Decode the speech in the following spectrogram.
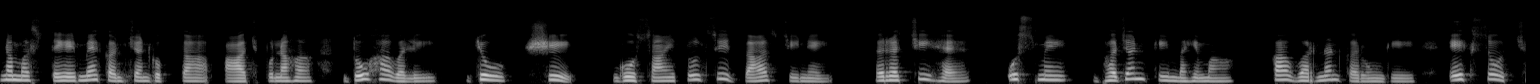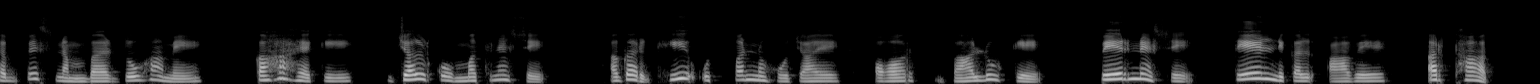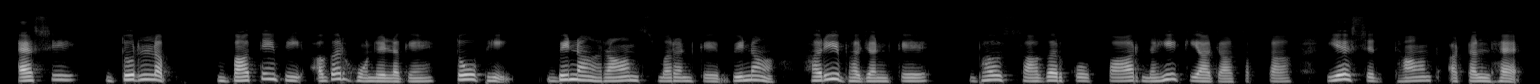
नमस्ते, मैं कंचन गुप्ता, आज पुनः दोहावली, जो श्री गोसाई तुलसीदास जी ने रची है, उसमें भजन की महिमा का वर्णन करूँगी। 126 नंबर दोहा में कहा है कि जल को मथने से अगर घी उत्पन्न हो जाए और बालू के पेरने से तेल निकल आवे अर्थात ऐसी दुर्लभ बातें भी अगर होने लगें तो भी बिना राम स्मरण के, बिना हरि भजन के भव सागर को पार नहीं किया जा सकता, ये सिद्धांत अटल है।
